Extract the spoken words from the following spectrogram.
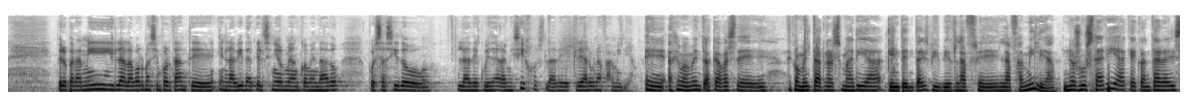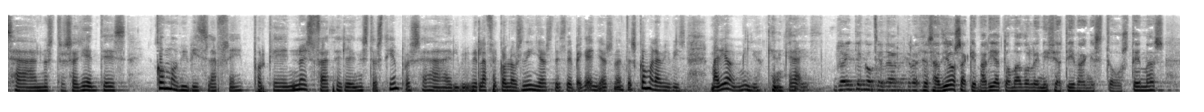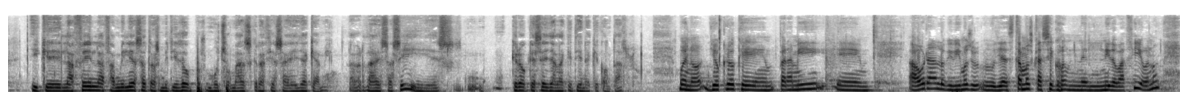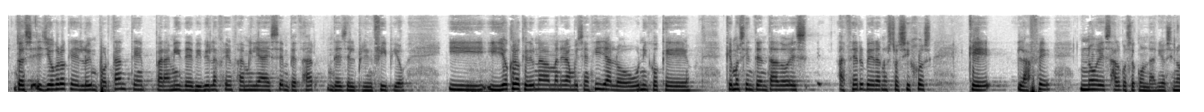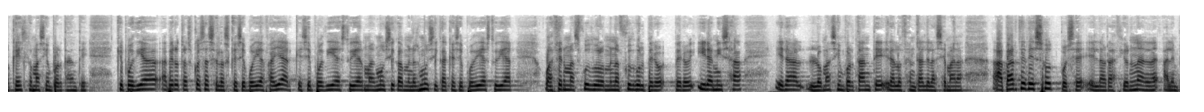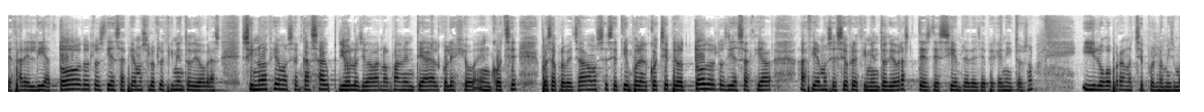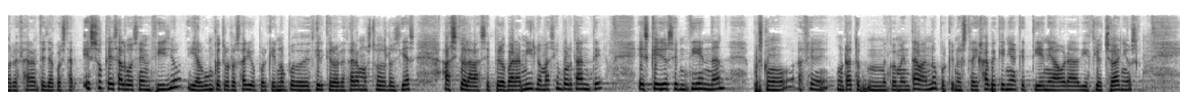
Pero para mí la labor más importante en la vida que el Señor me ha encomendado pues ha sido la de cuidar a mis hijos, la de crear una familia. Eh, hace un momento acabas de, comentarnos, María, que intentáis vivir la fe en la familia. Nos gustaría que contarais a nuestros oyentes ¿Cómo vivís la fe? Porque no es fácil en estos tiempos el vivir la fe con los niños desde pequeños. ¿no? Entonces, ¿cómo la vivís? María o Emilio, quien queráis. Yo ahí tengo que dar gracias a Dios a que María ha tomado la iniciativa en estos temas y que la fe en la familia se ha transmitido pues mucho más gracias a ella que a mí. La verdad es así y es creo que es ella la que tiene que contarlo. Bueno, yo creo que para mí eh, ahora lo vivimos, ya estamos casi con el nido vacío, ¿no? Entonces yo creo que lo importante para mí de vivir la fe en familia es empezar desde el principio. Y, y yo creo que de una manera muy sencilla lo único que, que hemos intentado es hacer ver a nuestros hijos que la fe no es algo secundario, sino que es lo más importante. Que podía haber otras cosas en las que se podía fallar, que se podía estudiar más música o menos música, que se podía estudiar o hacer más fútbol o menos fútbol, pero, ir a misa era lo más importante, era lo central de la semana. Aparte de eso, pues en eh, la oración al, empezar el día, todos los días hacíamos el ofrecimiento de obras. Si no hacíamos en casa, yo los llevaba normalmente al colegio en coche, pues aprovechábamos ese tiempo en el coche, pero todos los días hacía, hacíamos ese ofrecimiento de obras desde siempre, pequeñitos, ¿no? Y luego por la noche, pues lo mismo, rezar antes de acostar. Eso que es algo sencillo y algún que otro rosario, porque no puedo decir que lo rezáramos todos los días, ha sido la base. Pero para mí lo más importante es que ellos entiendan, pues como hace un rato me comentaban, ¿no? Porque nuestra hija pequeña, que tiene ahora 18 años,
